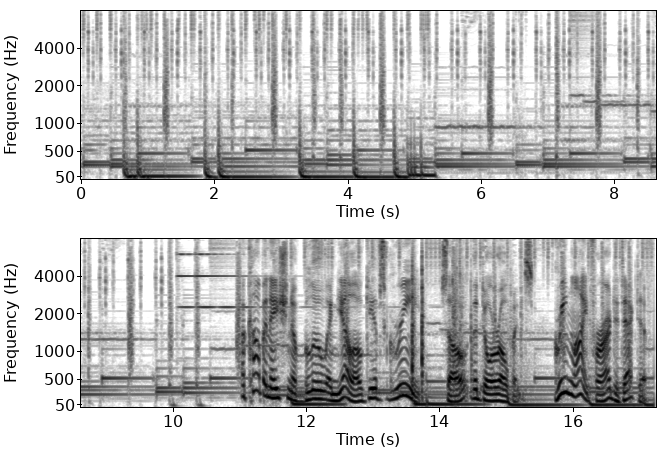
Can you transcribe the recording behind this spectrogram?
A combination of blue and yellow gives green, so the door opens. Green light for our detective.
